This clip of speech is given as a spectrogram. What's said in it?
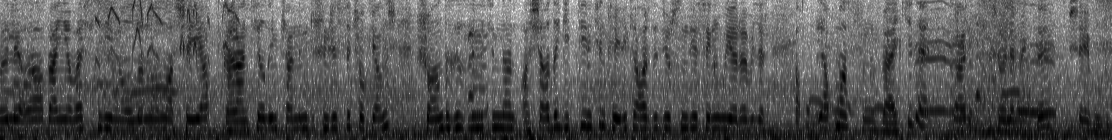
böyle Aa, ben yavaş gideyim ne olur ne olmaz şey yap garanti alayım kendimi düşüncesi de çok yanlış. Şu anda hız limitinden aşağıda gittiğin için tehlike arz ediyorsun diye seni uyarabilir. Yap- yapmazsınız belki de ben söylemekte şey buldum.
